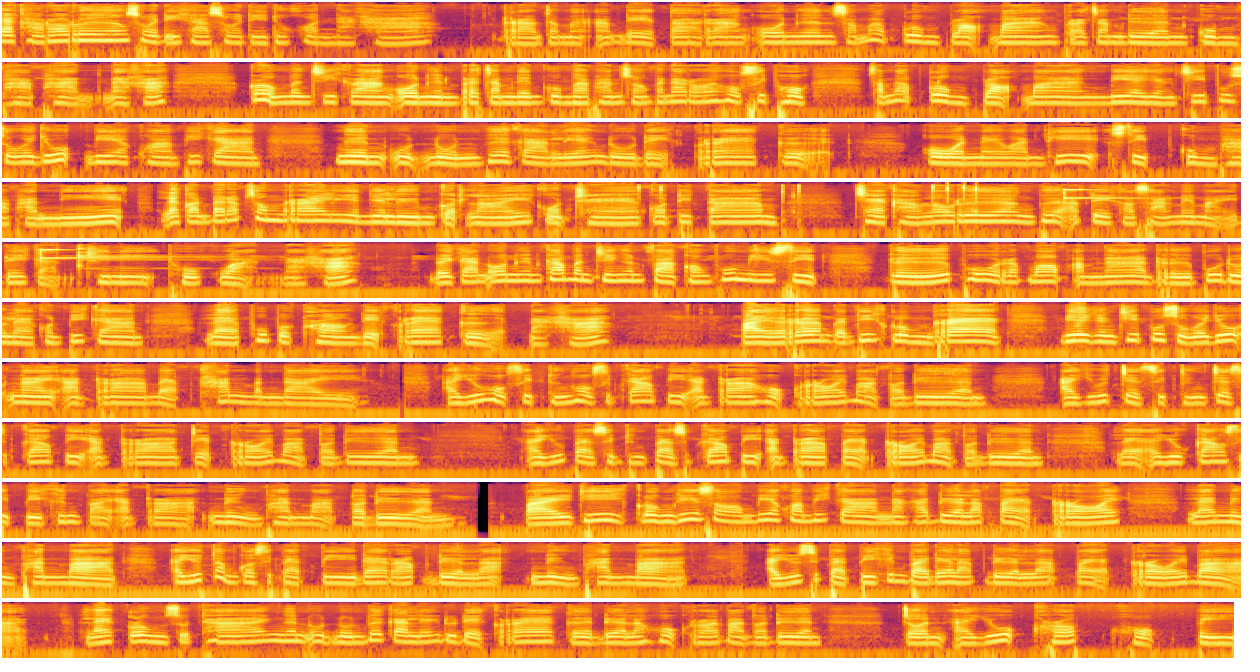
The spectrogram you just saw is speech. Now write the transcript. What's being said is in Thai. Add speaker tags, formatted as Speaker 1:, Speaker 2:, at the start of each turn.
Speaker 1: ชร์ข่าวเล่าเรื่อง สวัสดีค่ะ สวัสดีทุกคนนะคะ เราจะมาอัปเดตตารางโอนเงินสำหรับกลุ่มเปราะบางประจำเดือนกุมภาพันธ์นะคะกรมบัญชีกลางโอนเงินประจำเดือนกุมภาพันธ์ 2566 สำหรับกลุ่มเปราะบาง เบี้ยยังชีพผู้สูงอายุ เบี้ยความพิการ เงินอุดหนุนเพื่อการเลี้ยงดูเด็กแรกเกิด โอนในวันที่ 10 กุมภาพันธ์นี้ และก่อนไปรับชมรายละเอียดอย่าลืมกดไลค์ กดแชร์ กดติดตาม แชร์ข่าวเล่าเรื่องเพื่ออัปเดตข่าวสารใหม่ๆ ด้วยกันที่นี่ทุกวันนะคะ โดยการโอนเงินเข้าบัญชีเงินฝากของผู้มีสิทธิ์ หรือผู้รับมอบอำนาจ หรือผู้ดูแลคนพิการ และผู้ปกครองเด็กแรกเกิดนะคะ ไปเริ่มกันที่กลุ่มแรก เบี้ยยังชีพผู้สูงอายุในอัตราแบบขั้นบันไดอายุ 60-69 ปี อัตรา 600 บาทต่อเดือน อายุ 70-79 ปี อัตรา 700 บาทต่อเดือน อายุ 80-89 ปี อัตรา 800 บาทต่อเดือน และอายุ 90 ปีขึ้นไปอัตรา 1,000 บาทต่อเดือน ไปที่กลุ่มที่ 2 เบี้ยความพิการนะคะ เดือนละ 800 และ 1,000 บาท อายุต่ำกว่า 18 ปีได้รับเดือนละ 1,000 บาท อายุ 18 ปีขึ้นไปได้รับเดือนละ 800 บาทและกลุ่มสุดท้ายเงินอุดหนุนเพื่อการเลี้ยงดูเด็กแรกเกิดเดือนละ 600 บาทต่อเดือน จนอายุครบ 6 ปี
